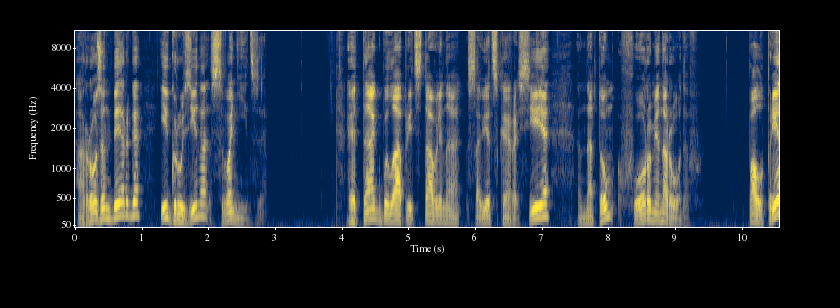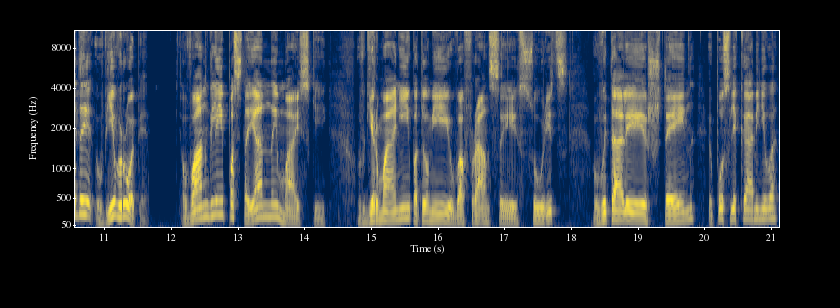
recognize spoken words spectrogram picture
Розенберга и грузина Сванидзе. Так была представлена советская Россия на том форуме народов. Полпреды в Европе в Англии постоянный майский, в Германии, потом и во Франции Суриц, в Италии Штейн после Каменева,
